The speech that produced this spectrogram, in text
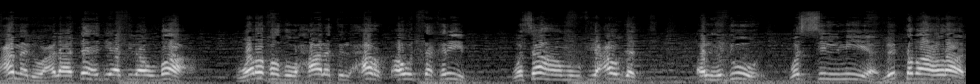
عملوا على تهدئة الأوضاع ورفضوا حالة الحرق أو التخريب وساهموا في عودة الهدوء والسلمية للتظاهرات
